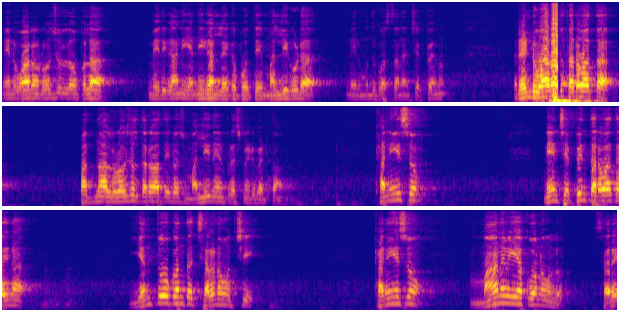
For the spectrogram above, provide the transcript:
నేను వారం రోజుల లోపల మీరు కానీ ఎన్ని కానీ లేకపోతే మళ్ళీ కూడా నేను ముందుకు వస్తానని చెప్పాను. రెండు వారాల తర్వాత పద్నాలుగు రోజుల తర్వాత ఈరోజు మళ్ళీ నేను ప్రెస్ మీట్ పెడతా ఉన్నాను. కనీసం నేను చెప్పిన తర్వాత అయినా ఎంతో కొంత చలనం వచ్చి కనీసం మానవీయ కోణంలో సరే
